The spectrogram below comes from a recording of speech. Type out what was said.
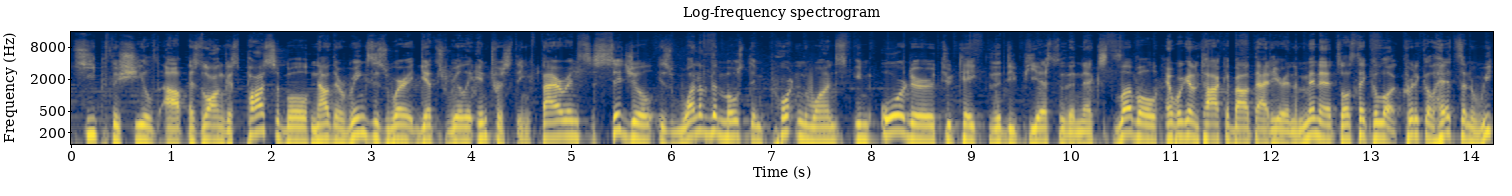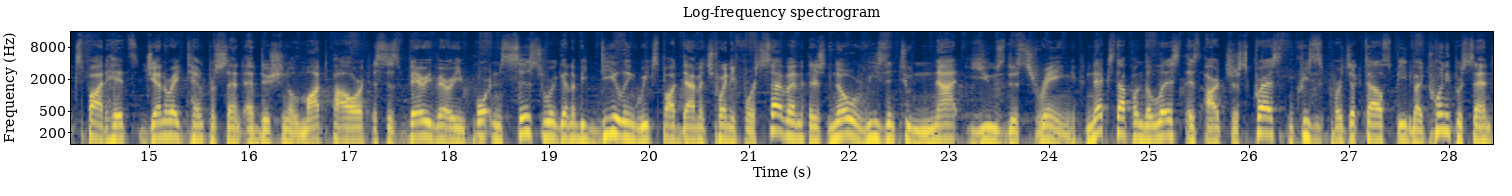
keep the shield up as long as possible. Now the rings is where it gets really interesting. Faerin's sigil is one of the most important ones in order to take the DPS to the next level. And we're going to talk about that here in a minute. So let's take a look. Critical hits and weak spot hits generate 10% additional mod power. This is very, very important since we're going to be dealing weak spot damage 24-7, there's no reason to not use this ring. Next up on the list is Archer's Crest, increases projectile speed by 20%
